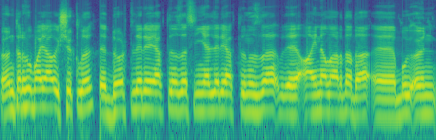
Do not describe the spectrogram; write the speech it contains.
Ön tarafı bayağı ışıklı. E, Dörtleri yaktığınızda, sinyalleri yaktığınızda e, aynalarda da e, bu ön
